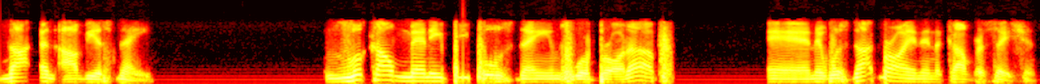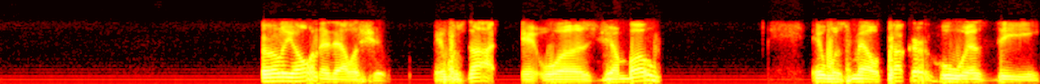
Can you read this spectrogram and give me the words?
not an obvious name. Look how many people's names were brought up, and it was not Brian in the conversation early on at LSU. It was not. It was Jimbo. It was Mel Tucker, who was the,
